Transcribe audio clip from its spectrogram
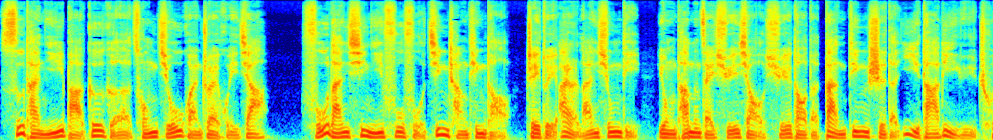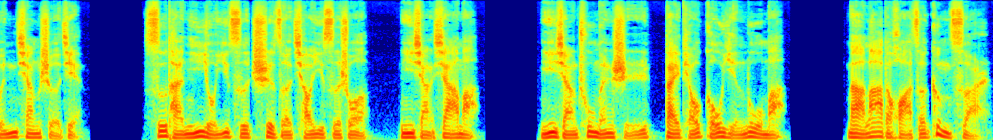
斯坦尼把哥哥从酒馆拽回家。弗兰西尼夫妇经常听到这对爱尔兰兄弟用他们在学校学到的但丁式的意大利语唇枪舌剑。斯坦尼有一次斥责乔伊斯说：“你想瞎吗？你想出门时带条狗引路吗？”娜拉的话则更刺耳：“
